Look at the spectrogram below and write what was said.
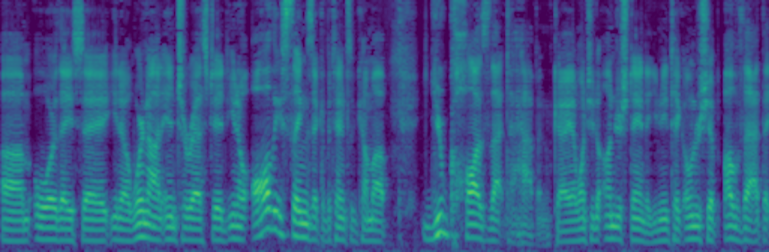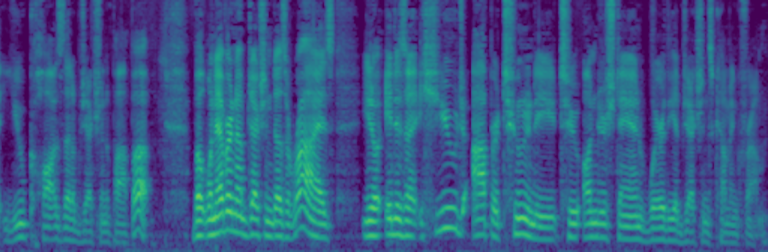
Um, or they say, you know, we're not interested. You know, all these things that could potentially come up you cause that to happen. Okay. I want you to understand it. You need to take ownership of that, that you caused that objection to pop up. But whenever an objection does arise, you know, it is a huge opportunity to understand where the objection's coming from.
